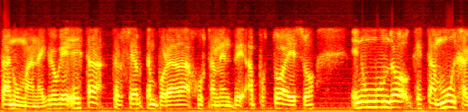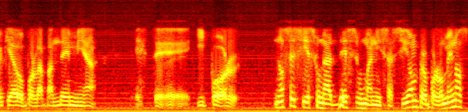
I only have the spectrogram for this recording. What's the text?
tan humana y creo que esta tercera temporada justamente apostó a eso en un mundo que está muy hackeado por la pandemia este y por no sé si es una deshumanización pero por lo menos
